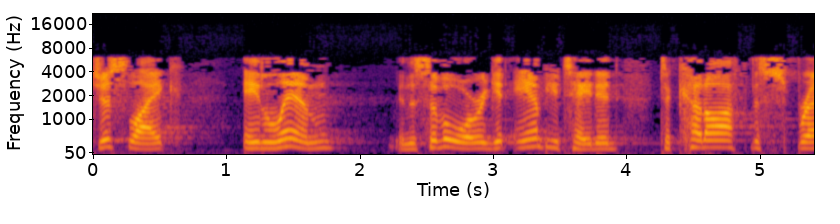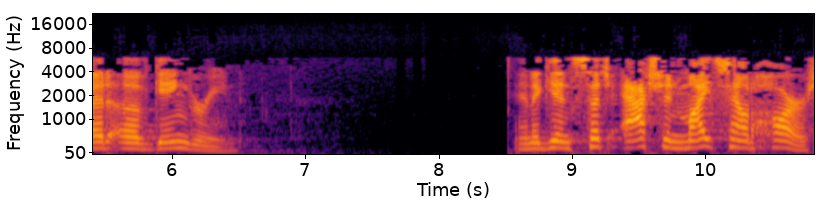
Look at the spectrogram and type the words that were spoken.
Just like a limb in the Civil War would get amputated to cut off the spread of gangrene. And again, such action might sound harsh,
